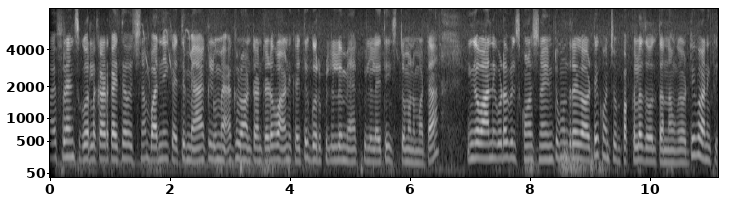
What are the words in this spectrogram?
హాయ్ ఫ్రెండ్స్ గొర్రెల కాడకి అయితే వచ్చినాం. బన్నీకి అయితే మేకలు మేకలు అంటాడు. వానికైతే గొర్రె పిల్లలు మేక పిల్లలు అయితే ఇష్టం అనమాట ఇంకా వాడిని కూడా పిలుచుకొని వచ్చిన. ఇంటి ముందరే కాబట్టి కొంచెం పక్కలో తోలుతున్నాం కాబట్టి వానికి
